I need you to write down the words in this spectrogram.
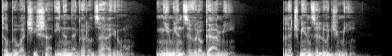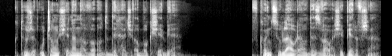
To była cisza innego rodzaju, nie między wrogami, lecz między ludźmi, którzy uczą się na nowo oddychać obok siebie. W końcu Laura odezwała się pierwsza.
